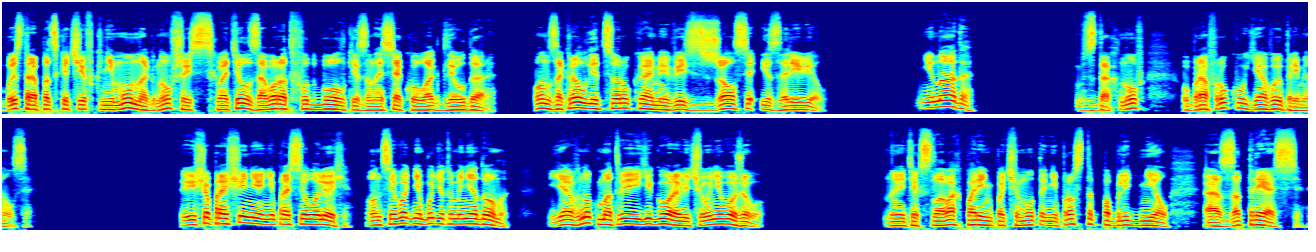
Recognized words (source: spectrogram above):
Быстро подскочив к нему, нагнувшись, схватил за ворот футболки, занося кулак для удара. Он закрыл лицо руками, весь сжался и заревел. «Не надо!» Вздохнув, убрав руку, я выпрямился. «Ты еще прощения не просил у Лехи. Он сегодня будет у меня дома. Я внук Матвея Егоровича, у него живу». На этих словах парень почему-то не просто побледнел, а затрясся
